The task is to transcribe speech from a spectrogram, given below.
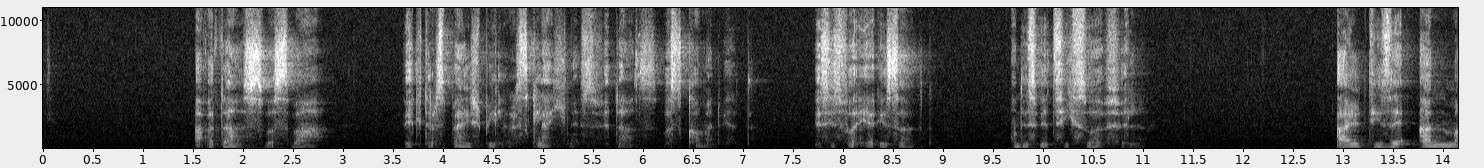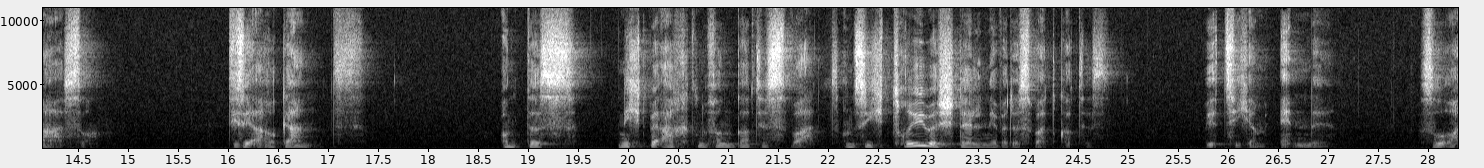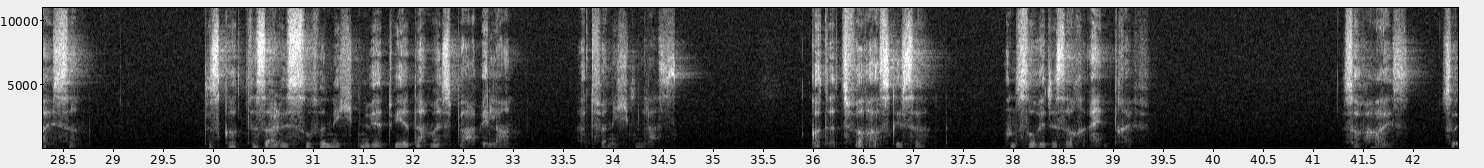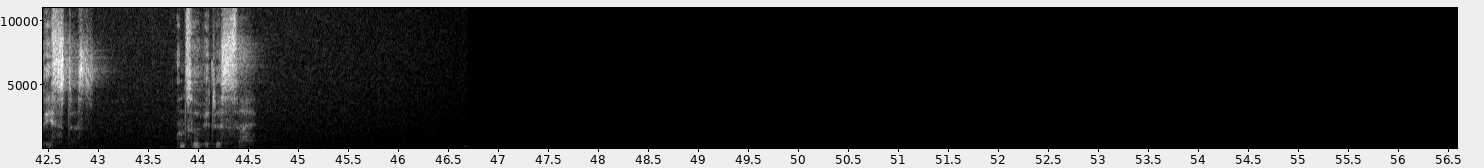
aber das, was war, wirkt als Beispiel, als Gleichnis für das, was kommen wird. Es ist vorhergesagt und es wird sich so erfüllen. All diese Anmaßung, diese Arroganz und das nicht beachten von Gottes Wort und sich drüber stellen über das Wort Gottes, wird sich am Ende so äußern, dass Gott das alles so vernichten wird, wie er damals Babylon hat vernichten lassen. Gott hat es vorausgesagt und so wird es auch eintreffen. So war es, so ist es und so wird es sein.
